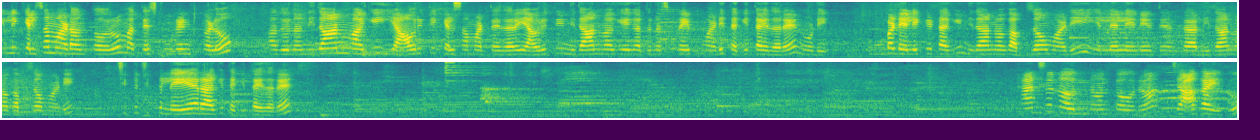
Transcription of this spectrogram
ಇಲ್ಲಿ ಕೆಲಸ ಮಾಡೋಂಥವ್ರು ಮತ್ತು ಸ್ಟೂಡೆಂಟ್ಗಳು ಅದನ್ನ ನಿಧಾನವಾಗಿ ಯಾವ ರೀತಿ ಕೆಲಸ ಮಾಡ್ತಾ ಇದ್ದಾರೆ, ಯಾವ ರೀತಿ ನಿಧಾನವಾಗಿ ಅದನ್ನ ಸ್ಕ್ರೇಪ್ ಮಾಡಿ ತೆಗಿತಾ ಇದ್ದಾರೆ ನೋಡಿ. ತುಂಬಾ ಡೆಲಿಕೇಟ್ ಆಗಿ ನಿಧಾನವಾಗಿ ಅಬ್ಸರ್ವ್ ಮಾಡಿ, ಎಲ್ಲೆಲ್ಲಿ ಏನಿದೆ ಅಂತ ನಿಧಾನವಾಗಿ ಅಬ್ಸರ್ವ್ ಮಾಡಿ, ಚಿಕ್ಕ ಚಿಕ್ಕ ಲೇಯರ್ ಆಗಿ ತೆಗಿತಾ ಇದ್ದಾರೆ. ಹ್ಯಾನ್ಸನ್ ಅನ್ನೋಂಥವ್ರ ಜಾಗ ಇದು.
